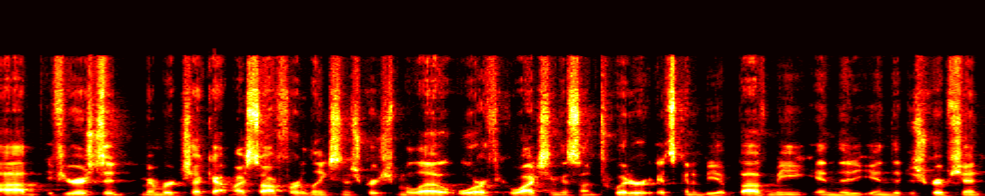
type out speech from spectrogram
um, if you're interested, remember check out my software links in the description below, or if you're watching this on Twitter, it's going to be above me in the in the description.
